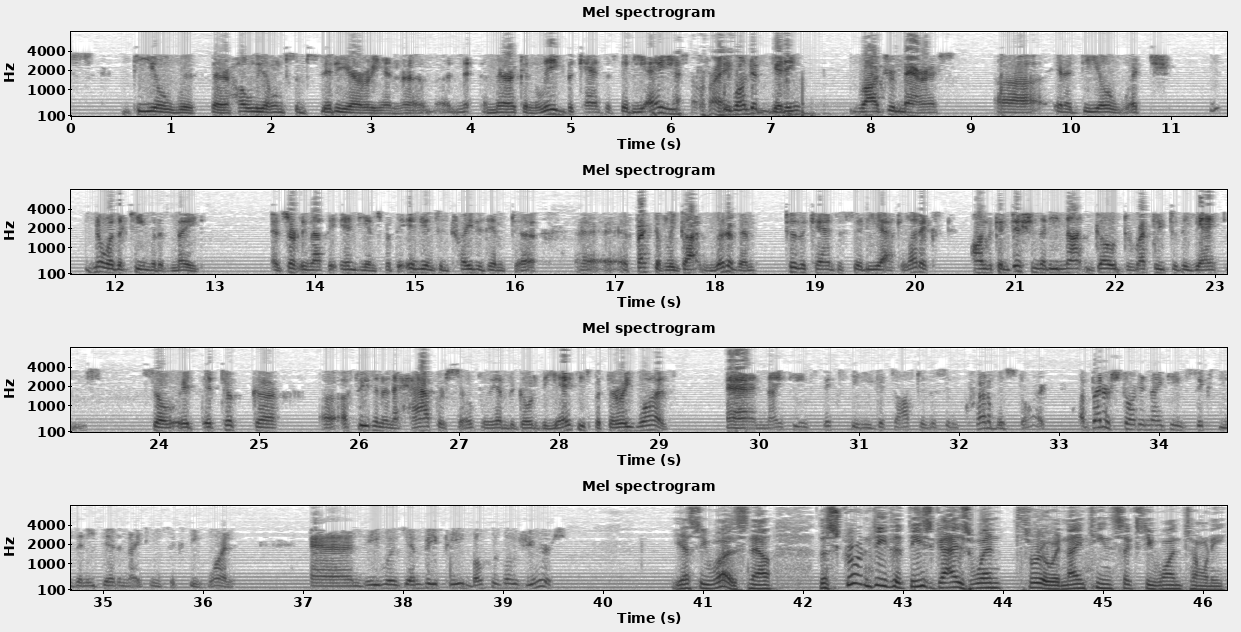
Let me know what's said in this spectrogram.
deal with their wholly owned subsidiary in the American League, the Kansas City A's. right. They wound up getting Roger Maris uh, in a deal which no other team would have made, and certainly not the Indians. But the Indians had traded him to uh, effectively gotten rid of him to the Kansas City Athletics. on the condition that he not go directly to the Yankees. So it, it took uh, a season and a half or so for him to go to the Yankees, but there he was. And 1960, he gets off to this incredible start, a better start in 1960 than he did in 1961. And he was MVP both of those years. Yes, he was. Now, the scrutiny that these guys went through in 1961, Tony,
